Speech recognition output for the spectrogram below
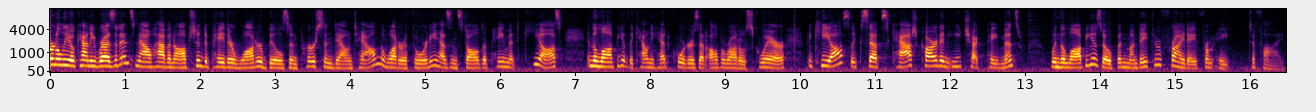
Bernalillo County residents now have an option to pay their water bills in person downtown. The Water Authority has installed a payment kiosk in the lobby of the county headquarters at Alvarado Square. The kiosk accepts cash card and e-check payments when the lobby is open Monday through Friday from 8 to 5.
